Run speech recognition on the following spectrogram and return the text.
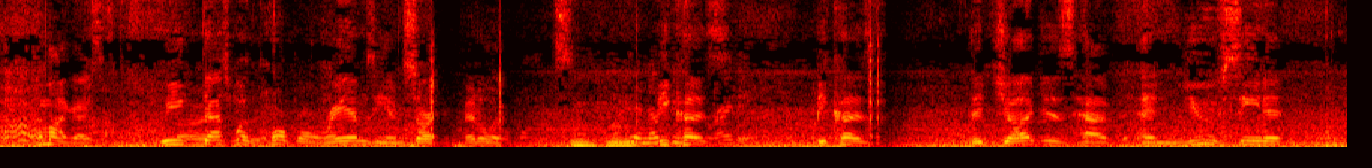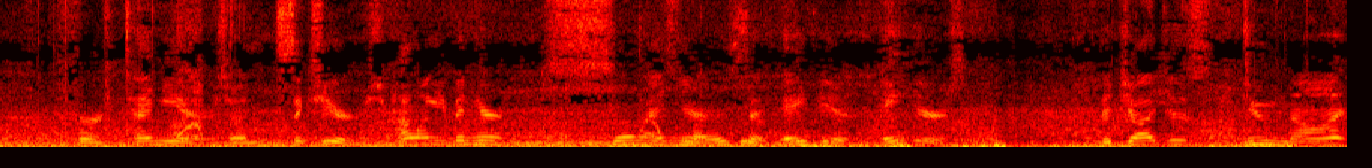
Come on, guys. We. That's what Corporal Ramsey and Sergeant Fiddler wants. Mm-hmm. Okay, nothing's Because because the judges have, and you've seen it for ten years or six years. How long you been here? Seven, Eight years. eight Eight years. Eight years. The judges do not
